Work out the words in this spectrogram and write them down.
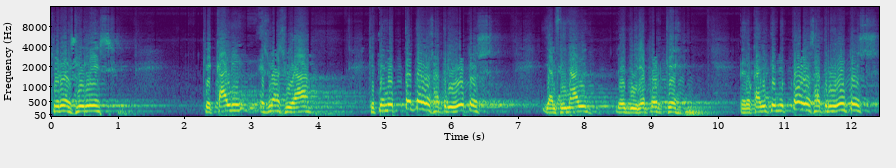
quiero decirles que Cali es una ciudad que tiene todos los atributos y al final les diré por qué. Pero Cali tiene todos los atributos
